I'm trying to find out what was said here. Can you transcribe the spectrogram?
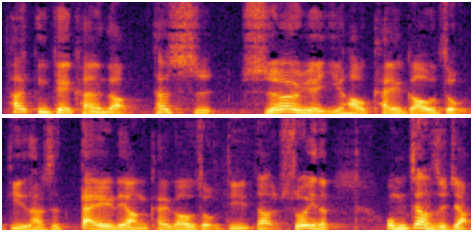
它你可以看得到，它是十二月一号开高走低，它是带量开高走低。那所以呢，我们这样子讲，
